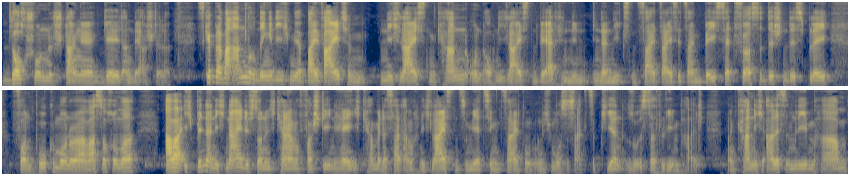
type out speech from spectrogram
doch schon eine Stange Geld an der Stelle. Es gibt aber andere Dinge, die ich mir bei weitem nicht leisten kann und auch nicht leisten werde in, in der nächsten Zeit, sei es jetzt ein Base Set First Edition Display von Pokémon oder was auch immer. Aber ich bin da nicht neidisch, sondern ich kann einfach verstehen, hey, ich kann mir das halt einfach nicht leisten zum jetzigen Zeitpunkt und ich muss es akzeptieren. So ist das Leben halt. Man kann nicht alles im Leben haben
